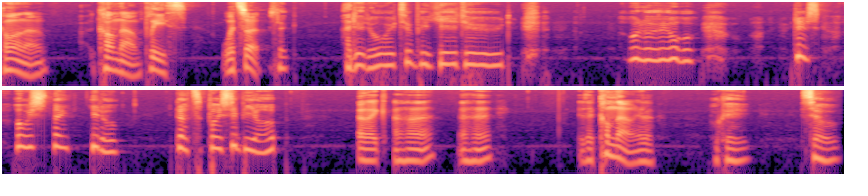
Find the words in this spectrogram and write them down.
come on now, calm down, please. What's up?" He's like, I don't know where to begin, dude. Oh no, there's, I was like, you know, not supposed to be up. I'm like, uh huh, uh huh. He's like, calm down. He's like, okay, so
